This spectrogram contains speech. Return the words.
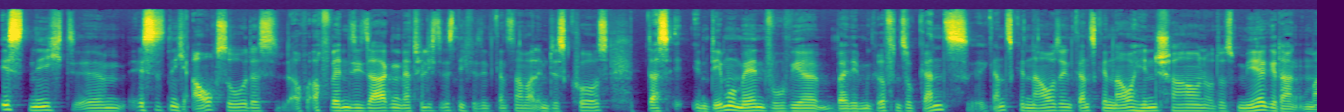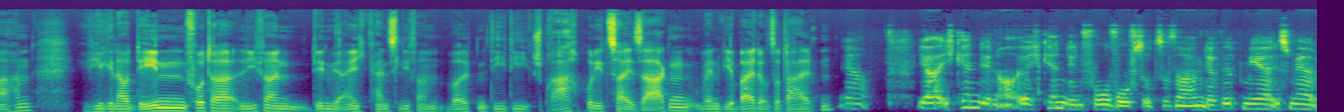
Ist nicht, ähm, ist es nicht auch so, dass auch, auch wenn Sie sagen, natürlich ist es nicht, wir sind ganz normal im Diskurs, dass in dem Moment, wo wir bei den Begriffen so ganz, ganz genau sind, ganz genau hinschauen und uns mehr Gedanken machen, wir genau den Futter liefern, den wir eigentlich keins liefern wollten, die die Sprachpolizei sagen, wenn wir beide uns unterhalten? Ja, ja ich kenne den, ich den Vorwurf sozusagen. Der wird mir, ist mir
